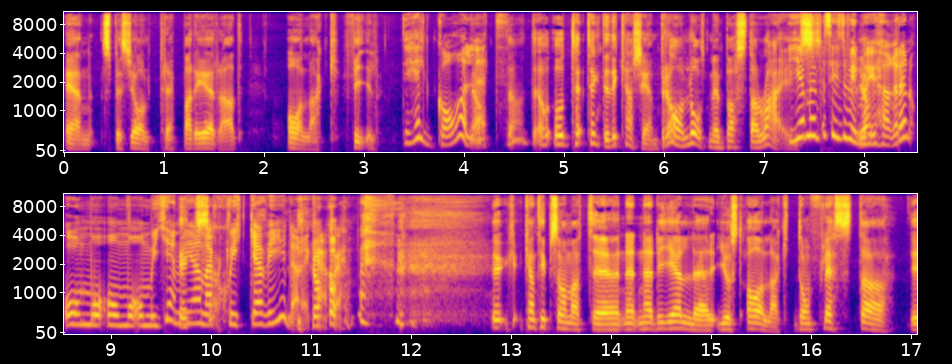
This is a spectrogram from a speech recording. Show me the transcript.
en specialpreparerad ALAC-fil. Det är helt galet. Ja, ja, och tänkte det kanske är en bra låt med Busta Rhymes. Ja men precis, då vill man ju höra den om och om och om igen och gärna skicka vidare kanske. Jag eh, kan tipsa om att eh, när det gäller just ALAC, de flesta eh,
